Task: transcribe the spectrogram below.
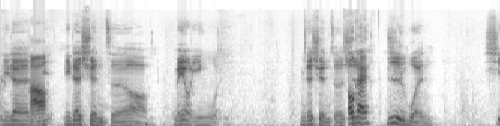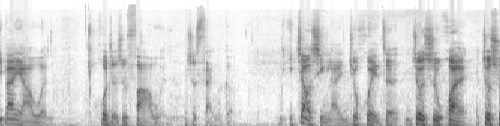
你的、好你、你的选择哦，没有英文，你的选择是 OK？日文、西班牙文或者是法文这三个。一觉醒来你就会，这就是换，就是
